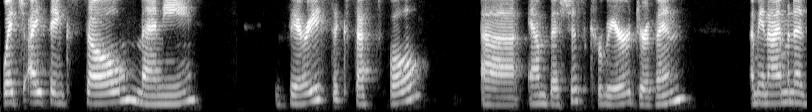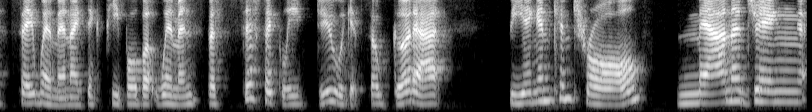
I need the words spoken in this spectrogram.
Which I think so many very successful, uh, ambitious, career driven I mean, I'm going to say women, I think people, but women specifically do. We get so good at being in control, managing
